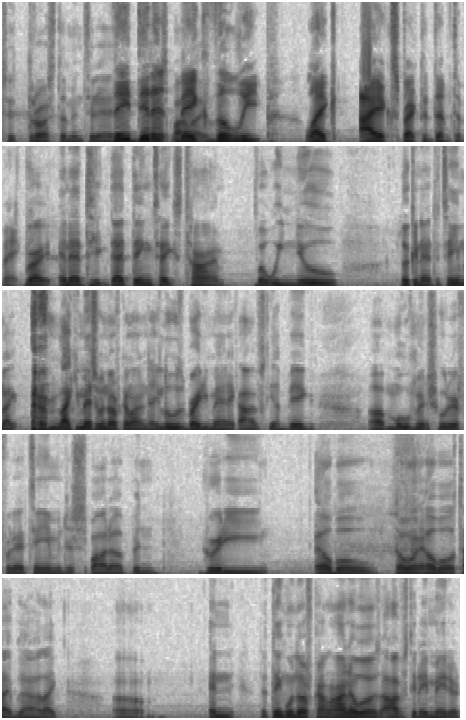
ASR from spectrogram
to thrust them into that. they didn't make the leap like I expected them to make. Right, and that t- that thing takes time. But we knew, looking at the team, like like you mentioned with North Carolina, they lose Brady Manek, obviously a big uh, movement shooter for that team, and just spot up and gritty, elbow throwing elbows type guy. Like, um, and the thing with North Carolina was obviously they made a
